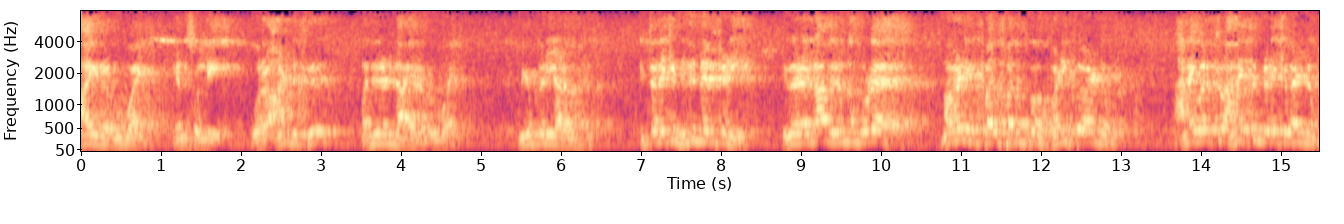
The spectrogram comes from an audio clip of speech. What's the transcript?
ஆயிரம் ரூபாய் என்று சொல்லி ஒரு ஆண்டுக்கு பன்னிரெண்டாயிரம் ரூபாய். மிகப்பெரிய அளவுக்கு இத்தனைக்கு நிதி நெருக்கடி. இவைகளெல்லாம் இருந்தும் கூட மகளிர் பதிப்பு படிப்பு வேண்டும். அனைவருக்கும் அனைத்தும் கிடைக்க வேண்டும்.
